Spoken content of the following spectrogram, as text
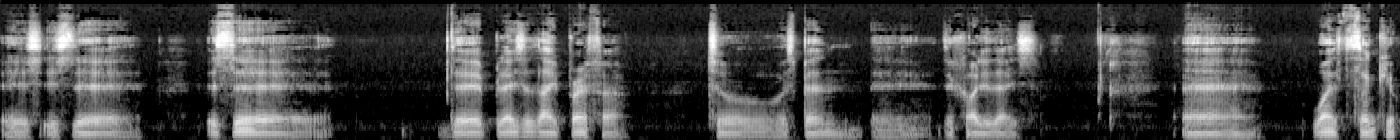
is is the is the the place that I prefer to spend uh, the holidays. Uh, well, thank you.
